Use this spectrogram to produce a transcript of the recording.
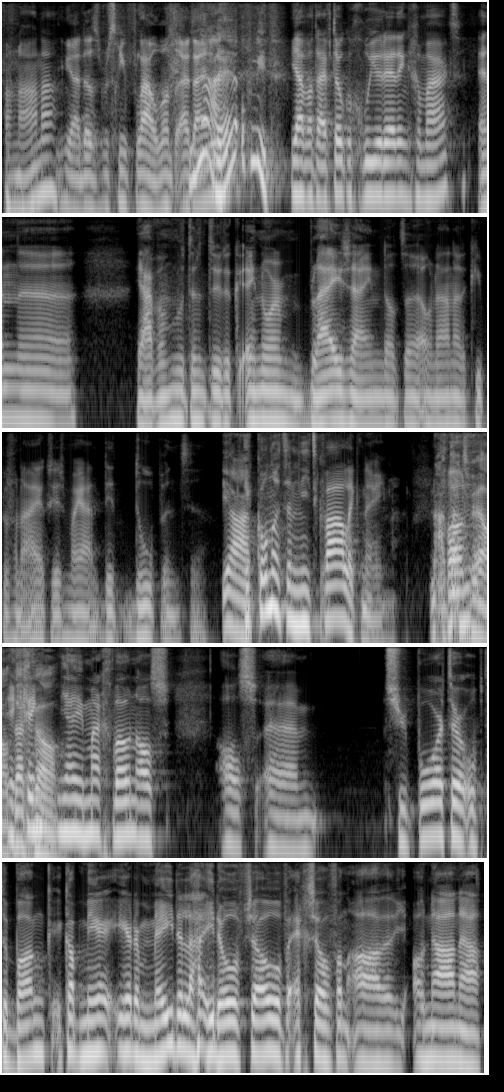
Onana. ja, dat is misschien flauw, want Ja, uiteindelijk... hè? Of niet? Ja, want hij heeft ook een goede redding gemaakt. En eh, ja, we moeten natuurlijk enorm blij zijn dat eh, Onana de keeper van Ajax is. Maar ja, dit doelpunt... eh, Ja, Ik kon het hem niet kwalijk nemen. nou, Gewoon, dat wel, ik dat ging, wel. Nee, maar gewoon als, als ehm, supporter op de bank. Ik had meer eerder medelijden of zo. Of echt zo van, ah, Onana,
